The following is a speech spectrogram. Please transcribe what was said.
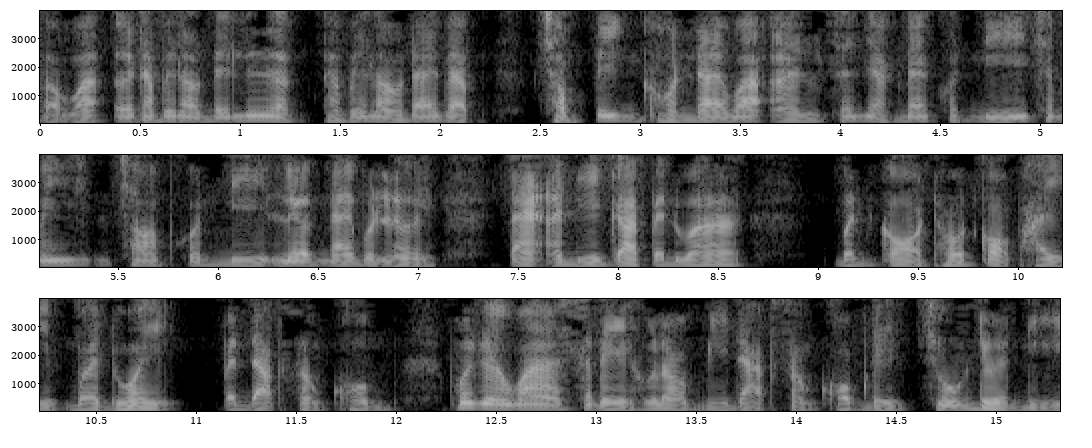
แบบว่าเออทำให้เราได้เลือกทำให้เราได้แบบช้อปปิ้งคนได้ว่าอ่าฉันอยากได้คนนี้ฉันไม่ชอบคนนี้เลือกได้หมดเลย แต่อันนี้กลายเป็นว่ามันก่อโทษก่อภัยมาด้วยเป็นดาบสังคมพูดง่ายว่าเสน่ห์ของเรามีดาบสังคมในช่วงเดือนนี้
